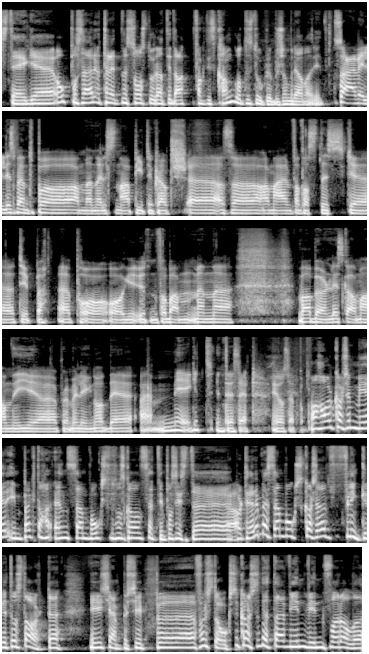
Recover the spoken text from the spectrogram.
steget opp. Og så er talentene så store at de da faktisk kan gå til storklubber som Real Madrid. Så er jeg veldig spent på anvendelsen av Peter Crouch. Uh, altså, han er en fantastisk uh, type uh, på og utenfor banen, men hva Burnley skal med han i Premier League nå, det er jeg meget interessert i å se på. Han har kanskje mer impact da, enn Sam hvis man skal sette inn på siste ja. kvarteret, men Sam Vokes kanskje er flinkere til å starte i championship for Stoke, så kanskje dette er vinn-vinn for alle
